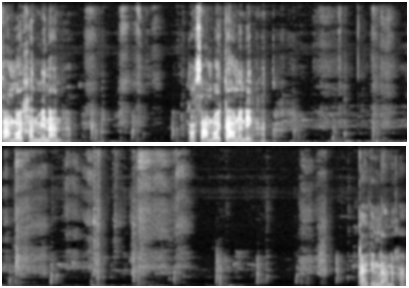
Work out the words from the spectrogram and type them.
สามร้อยขั้นไม่นานครับ ก็สามร้อยเก้านั่นเองฮะใกล้ถึงแล้วนะครับ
